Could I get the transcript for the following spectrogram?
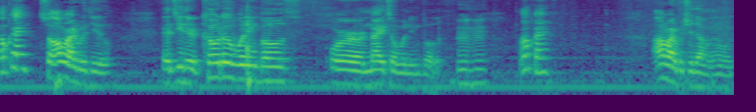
Okay, so I'll ride with you. It's either Kota winning both or Naito winning both. Mm-hmm. Okay. I'll ride with you on that one.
